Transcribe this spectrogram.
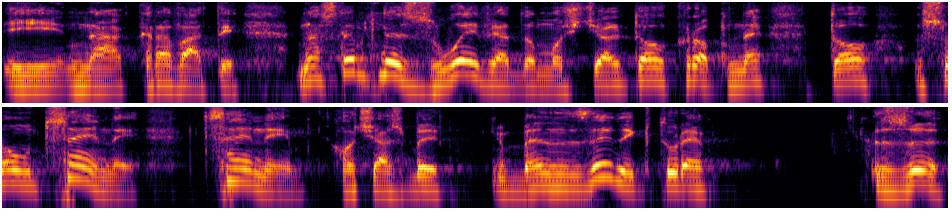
i na krawaty. Następne złe wiadomości, ale to okropne, to są ceny. Ceny chociażby benzyny, które z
